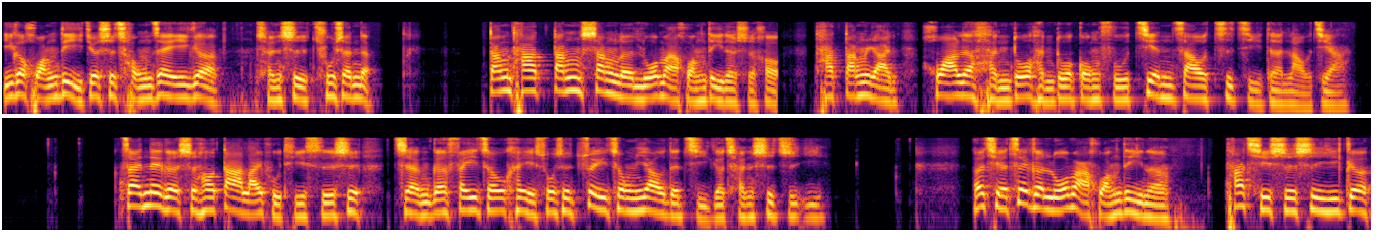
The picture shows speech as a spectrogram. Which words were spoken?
一个皇帝就是从这一个城市出生的。当他当上了罗马皇帝的时候，他当然花了很多很多功夫建造自己的老家。在那个时候，大莱普提斯是整个非洲可以说是最重要的几个城市之一。而且这个罗马皇帝呢，他其实是一个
